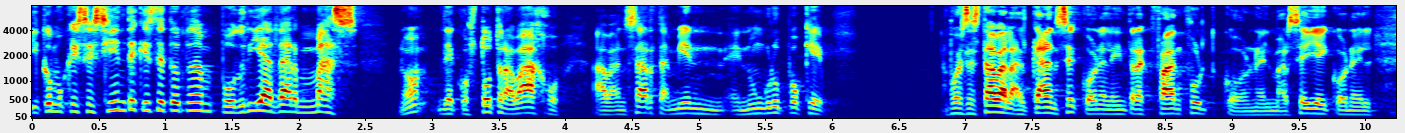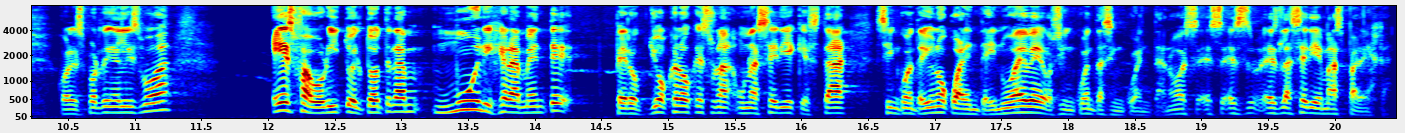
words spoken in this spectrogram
Y como que se siente que este Tottenham podría dar más ¿no? Le costó trabajo avanzar también en un grupo que pues estaba al alcance con el Eintracht Frankfurt, con el Marsella y con el, con el Sporting de Lisboa. Es favorito el Tottenham muy ligeramente, pero yo creo que es una, serie que está 51-49 o 50-50, ¿no? Es, es, la serie más pareja.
